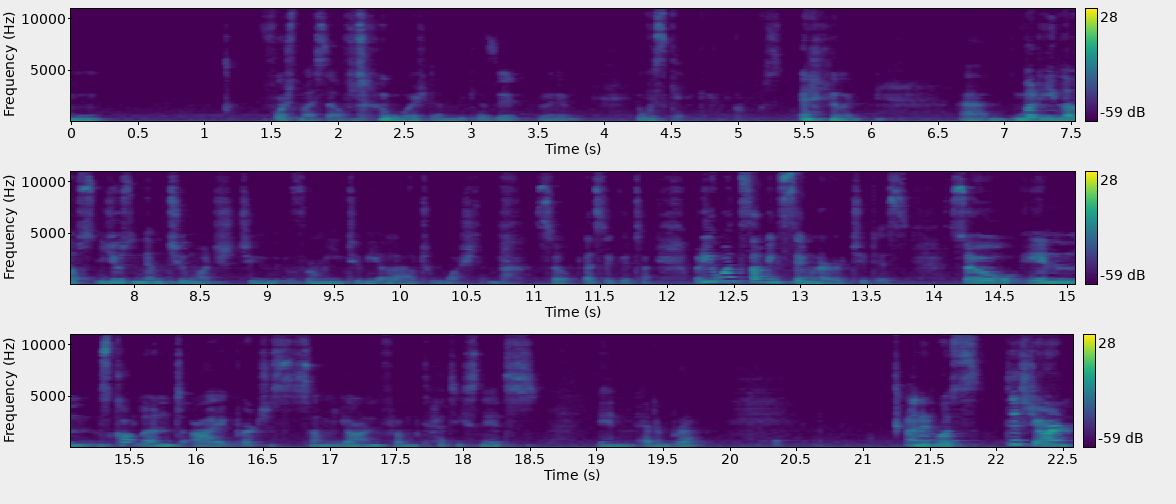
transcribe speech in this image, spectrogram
mm, forced myself to wash them because it, it was getting kind of gross. Anyway um, but he loves using them too much to for me to be allowed to wash them. so that's a good time. But he wants something similar to this. So in Scotland, I purchased some yarn from Kathy's Knits in Edinburgh. And it was this yarn,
